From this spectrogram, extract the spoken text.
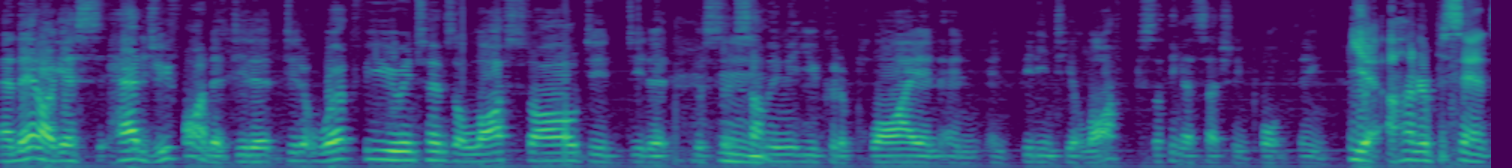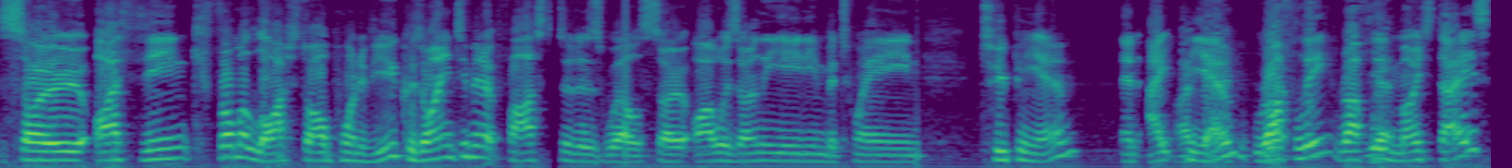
And then I guess, how did you find it? Did it did it work for you in terms of lifestyle? Did did it was it Mm. something that you could apply and, and, and fit into your life? Because I think that's such an important thing. Yeah, 100%. So I think from a lifestyle point of view, because I intermittent fasted as well, so I was only eating between 2 p.m. and 8 Okay, p.m. yep. roughly, roughly Yep. most days,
